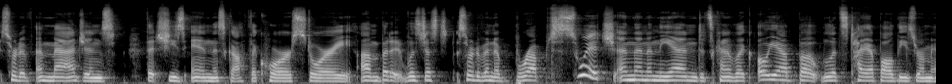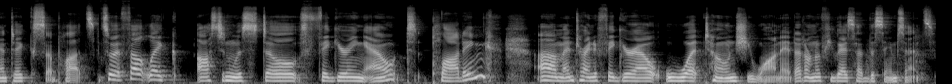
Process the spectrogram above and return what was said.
sort of imagines that she's in this gothic horror story. Um, but it was just sort of an abrupt switch. And then in the end, it's kind of like, oh yeah, but let's tie up all these romantic subplots. So it felt like Austen was still figuring out plotting um, and trying to figure out what tone she wanted. I don't know if you guys had the same sense.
